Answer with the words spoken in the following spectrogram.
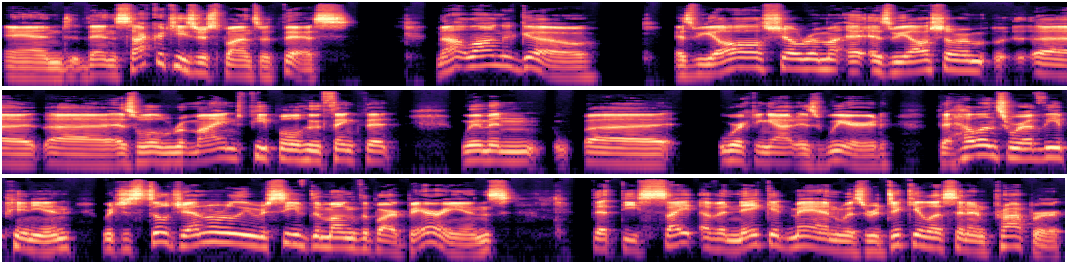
And then Socrates responds with this: Not long ago, as we all shall remi- as we all shall rem- uh, uh, as will remind people who think that women uh, working out is weird, the Hellenes were of the opinion, which is still generally received among the barbarians, that the sight of a naked man was ridiculous and improper.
